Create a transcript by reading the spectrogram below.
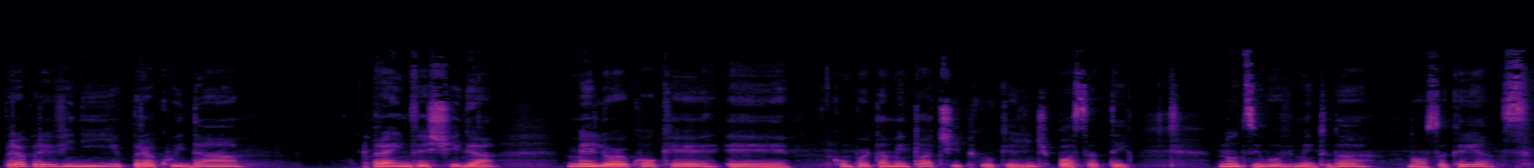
para prevenir, para cuidar, para investigar melhor qualquer é, comportamento atípico que a gente possa ter no desenvolvimento da nossa criança.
